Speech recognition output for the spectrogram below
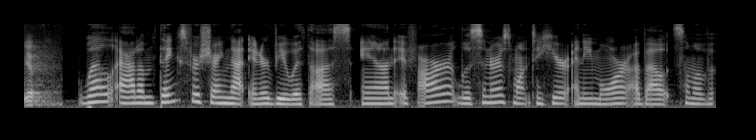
Yep. Well, Adam, thanks for sharing that interview with us. And if our listeners want to hear any more about some of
